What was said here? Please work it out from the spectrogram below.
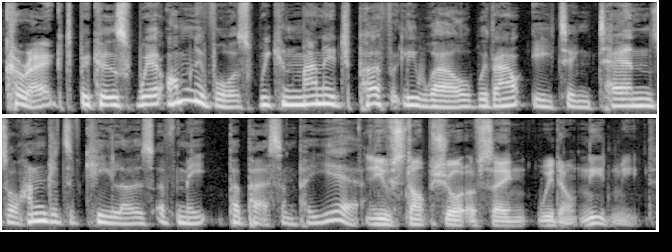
Correct, because we're omnivores. We can manage perfectly well without eating tens or hundreds of kilos of meat per person per year. You've stopped short of saying we don't need meat,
